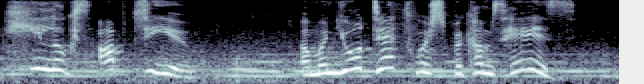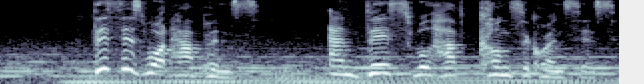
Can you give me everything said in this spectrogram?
He looks up to you. And when your death wish becomes his, this is what happens. And this will have consequences.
